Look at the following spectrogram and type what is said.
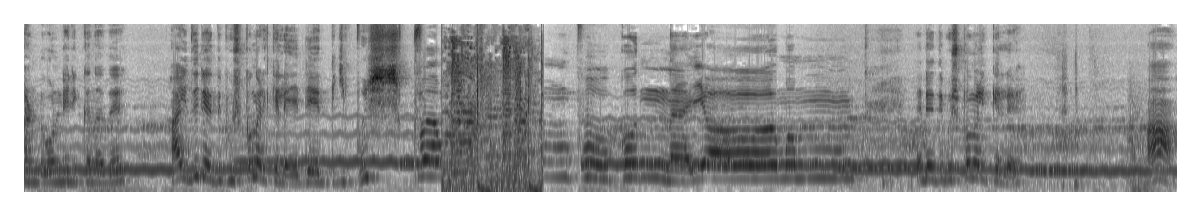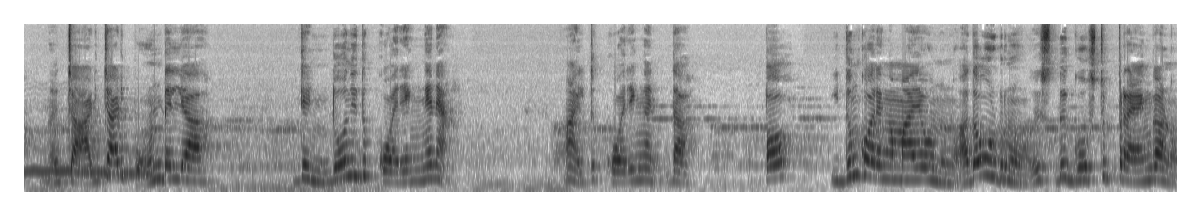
കണ്ടുകൊണ്ടിരിക്കുന്നത്. ആ ഇത് രതിപുഷ്പം കളിക്കല്ലേ? രതിപുഷ്പം. പൂക്കുന്ന യോമം രതിപുഷ്പം കളിക്കല്ലേ ആ ചാടി ചാടി പോണ്ടല്ല. ഇതെന്തോന്ന് ഇത് കൊരങ്ങനാ? ആ ഇത് കൊരങ്ങൻ ഇതാ. അപ്പോ ഇതും കൊരങ്ങന്മാരെ തോന്നുന്നു. അതോ ഓടുന്നു? ഇത് ഗോസ്റ്റ് പ്രാങ്കാണോ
